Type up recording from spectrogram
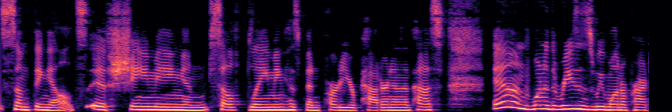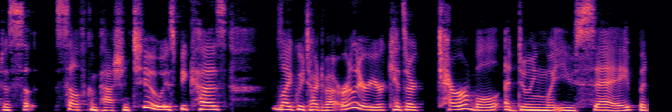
something else if shaming and self blaming has been part of your pattern in the past. And one of the reasons we want to practice self compassion too is because like we talked about earlier, your kids are terrible at doing what you say, but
